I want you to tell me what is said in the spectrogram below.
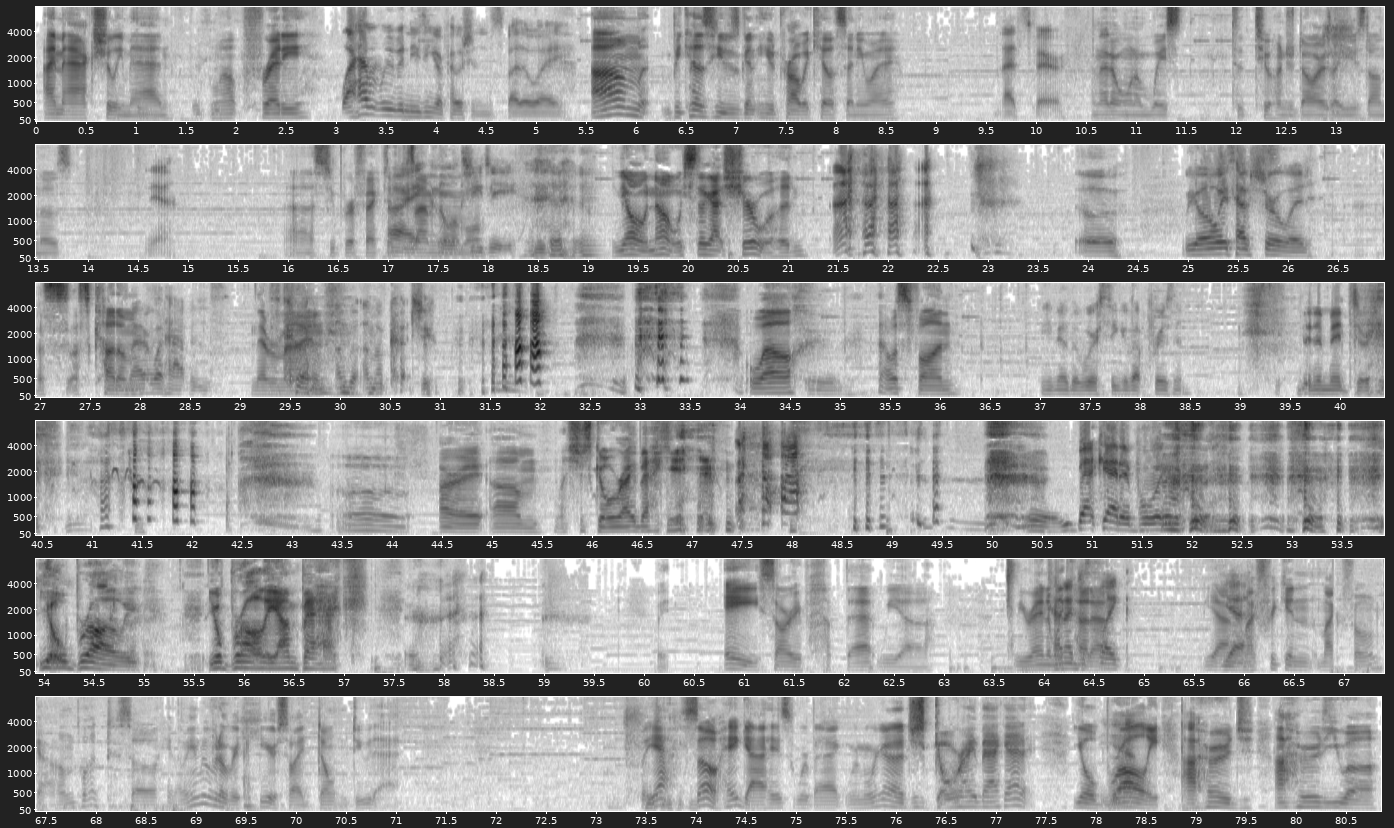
I'm actually mad. Well, Freddy. Why haven't we been using your potions, by the way? Um, because he was gonna. He would probably kill us anyway, That's fair. And I don't want to waste the two hundred dollars I used on those. Yeah. Uh, super effective because right, I'm cool. normal. GG. Yo, no, we still got Sherwood. oh, we always have Sherwood, Let's let's cut him. no matter what happens. Never mind. I'm, I'm gonna cut you. well, that was fun. You know the worst thing about prison? The Dementors. Oh. All right. Um, let's just go right back in. we back at it, boys. Yo, Brawly. Yo, Brawly, I'm back. Wait. Hey, sorry about that. We uh, we randomly kind of cut just out. like yeah, yeah. my freaking microphone got unplugged. So let me move it over here so I don't do that. But yeah, so hey guys, we're back, and we're gonna just go right back at it. Yo, Brawly, I heard, you, I heard you, uh,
